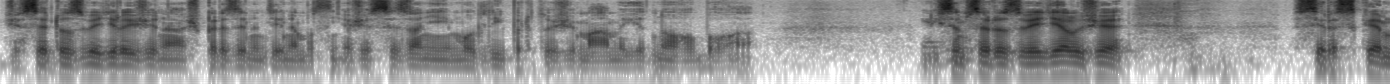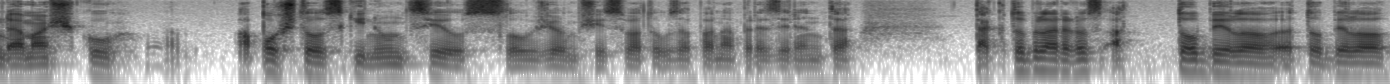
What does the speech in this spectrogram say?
že se dozvěděli, že náš prezident je nemocný a že se za něj modlí, protože máme jednoho Boha. Když jsem se dozvěděl, že v syrském Damašku apoštolský nuncius sloužil mši svatou za pana prezidenta, tak to byla radost a to bylo, to bylo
